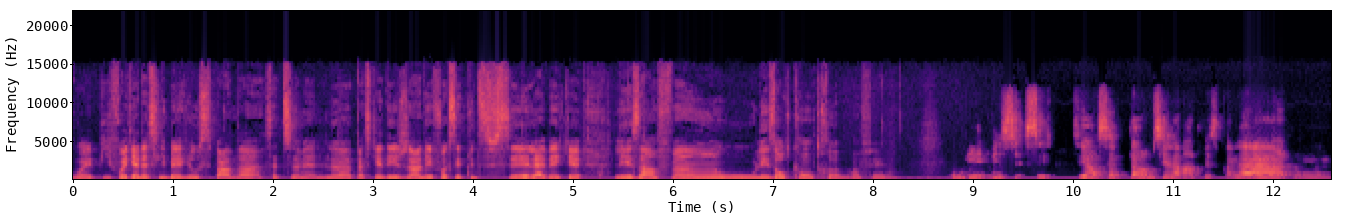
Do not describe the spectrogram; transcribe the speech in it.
Oui, puis il faut être capable de se libérer aussi pendant cette semaine-là, parce qu'il y a des gens, des fois, que c'est plus difficile avec euh, les enfants ou les autres contrats, en fait. Oui, mais c'est, en septembre, c'est la rentrée scolaire. Euh,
